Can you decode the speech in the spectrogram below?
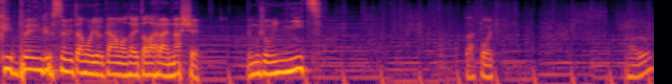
Jaký banger se mi tam hodil, kámo, tady tahle hra je naše. Nemůžou nic. Tak pojď. Nahoru.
